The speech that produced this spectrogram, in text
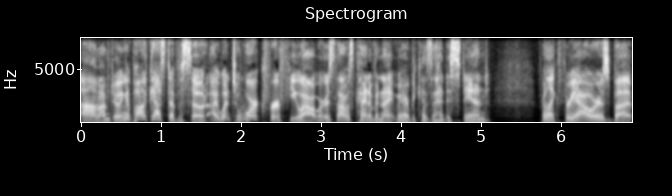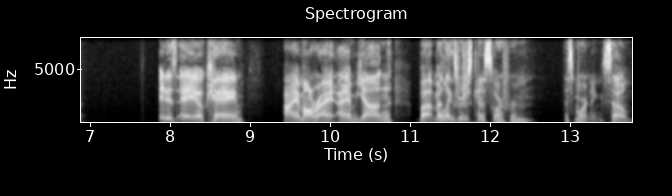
Um, I'm doing a podcast episode. I went to work for a few hours. That was kind of a nightmare because I had to stand for like three hours, but it is a okay. I am all right. I am young, but my legs were just kind of sore from this morning. So,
